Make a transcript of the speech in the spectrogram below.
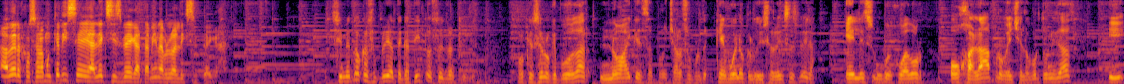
A ver, José Ramón, ¿qué dice Alexis Vega? También habló Alexis Vega. si me toca suplir a Tecatito, estoy tranquilo. Porque sé lo que puedo dar. No hay que desaprovechar las oportunidades. Qué bueno que lo dice Alexis Vega. Él es un buen jugador. Ojalá aproveche la oportunidad y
